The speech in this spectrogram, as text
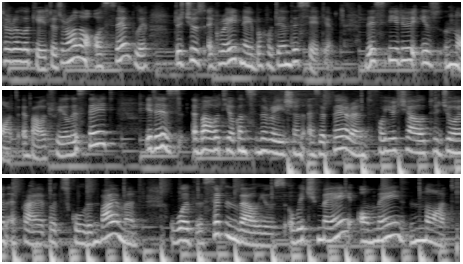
to relocate to Toronto or simply to choose a great neighborhood in the city. This video is not about real estate. It is about your consideration as a parent for your child to join a private school environment with certain values which may or may not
